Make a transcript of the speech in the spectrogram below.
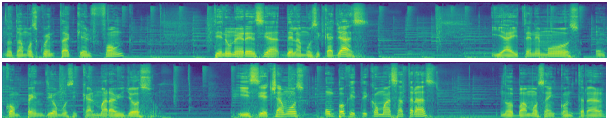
nos damos cuenta que el funk tiene una herencia de la música jazz. Y ahí tenemos un compendio musical maravilloso. Y si echamos un poquitico más atrás, nos vamos a encontrar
